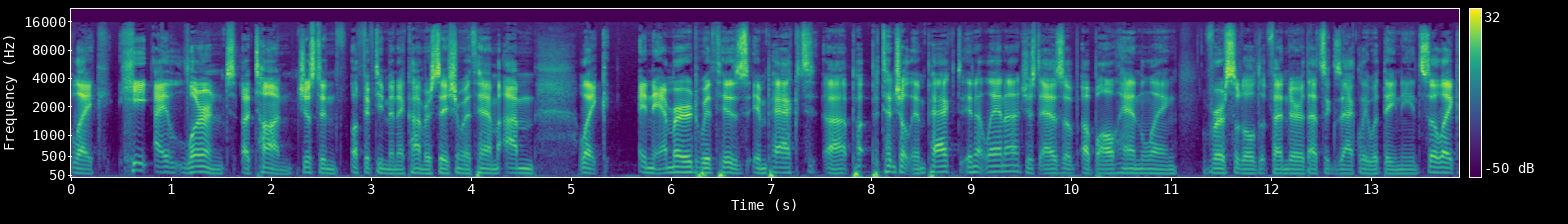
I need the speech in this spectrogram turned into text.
like he, I learned a ton just in a 15 minute conversation with him. I'm like enamored with his impact, uh, p- potential impact in Atlanta, just as a, a, ball handling, versatile defender. That's exactly what they need. So, like,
